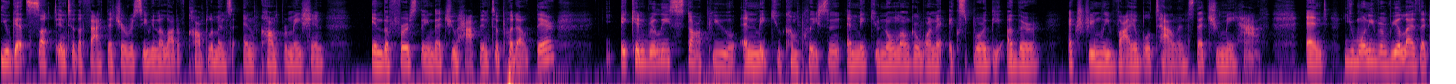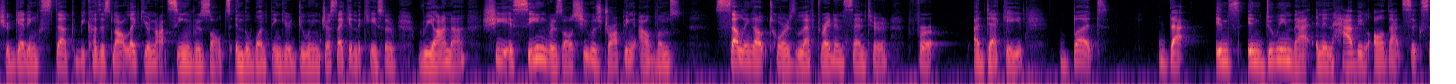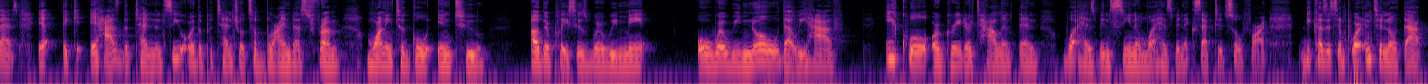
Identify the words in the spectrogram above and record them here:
you get sucked into the fact that you're receiving a lot of compliments and confirmation in the first thing that you happen to put out there it can really stop you and make you complacent and make you no longer want to explore the other extremely viable talents that you may have. And you won't even realize that you're getting stuck because it's not like you're not seeing results in the one thing you're doing. Just like in the case of Rihanna, she is seeing results. She was dropping albums, selling out tours left, right, and center for a decade. But that in in doing that and in having all that success it, it it has the tendency or the potential to blind us from wanting to go into other places where we may or where we know that we have equal or greater talent than what has been seen and what has been accepted so far. Because it's important to note that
